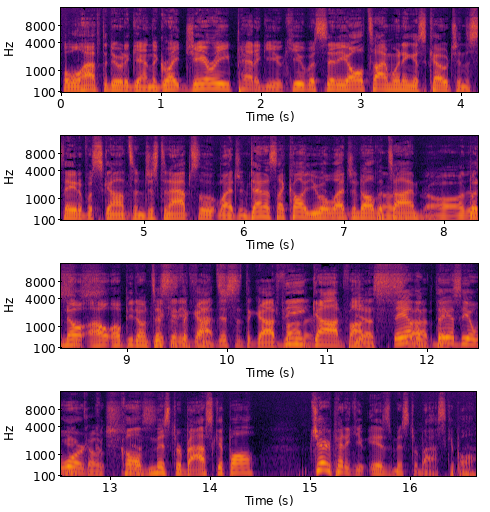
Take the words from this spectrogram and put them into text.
Well, we'll have to do it again. The great Jerry Petitgoue, Cuba City, all-time winningest coach in the state of Wisconsin, just an absolute legend. Dennis, I call you a legend all the No, time. no, but no, is- I hope you don't take this is any the God- offense. this is the Godfather. The Godfather. Yes, they have a, uh, they have the award again, c- Coach. called Yes. Mr. Basketball. Jerry Petitgoue is Mr. Basketball.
